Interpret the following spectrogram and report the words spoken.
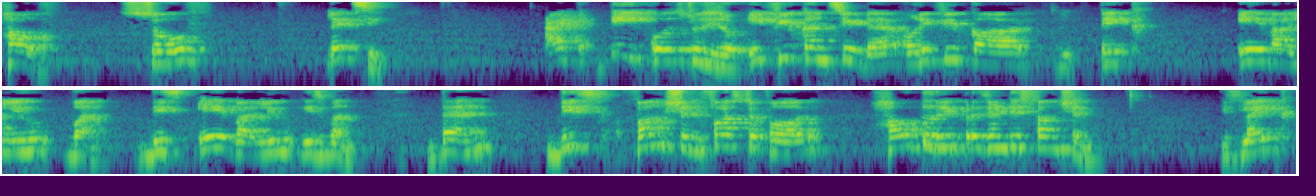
how? So let's see. At t equals to 0 if you consider or if you take a value 1 this a value is 1 then this function first of all how to represent this function is like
